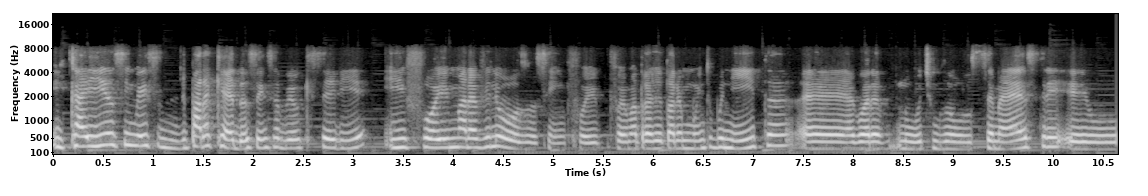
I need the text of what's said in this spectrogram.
e caí assim meio de paraquedas, sem saber o que seria. E foi maravilhoso, assim, foi, foi uma trajetória muito bonita. É, agora no último semestre eu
